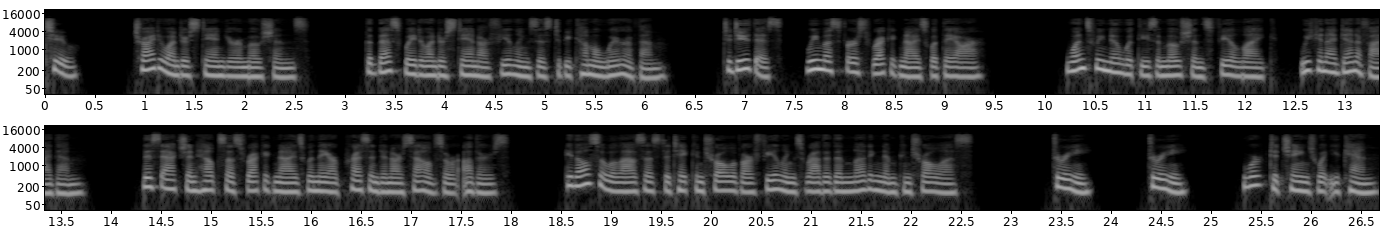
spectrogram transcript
2. Try to understand your emotions. The best way to understand our feelings is to become aware of them. To do this, we must first recognize what they are. Once we know what these emotions feel like, we can identify them. This action helps us recognize when they are present in ourselves or others. It also allows us to take control of our feelings rather than letting them control us. 3. 3. Work to change what you can.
